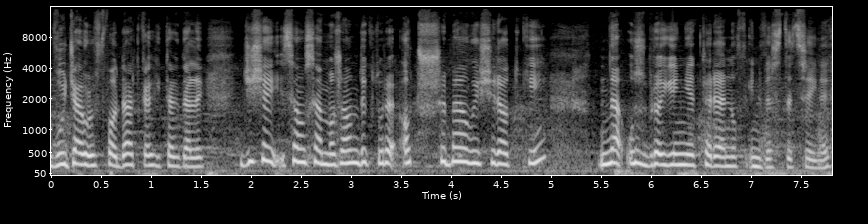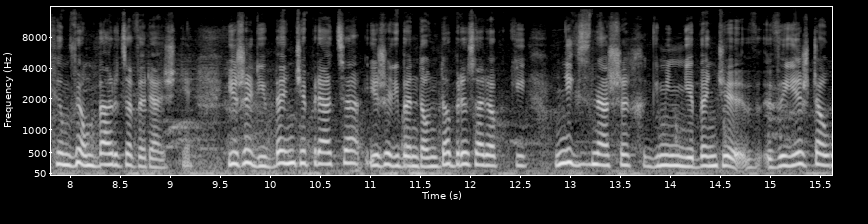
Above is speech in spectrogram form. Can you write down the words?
w udziału w podatkach i tak. Dzisiaj są samorządy, które otrzymały środki na uzbrojenie terenów inwestycyjnych. I mówią bardzo wyraźnie, jeżeli będzie praca, jeżeli będą dobre zarobki, nikt z naszych gmin nie będzie wyjeżdżał,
